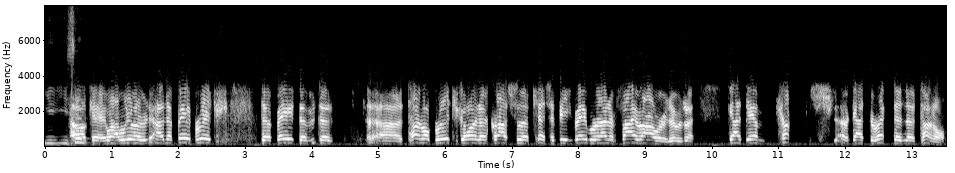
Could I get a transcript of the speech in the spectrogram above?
You you said okay. Well, we were on the Bay Bridge, the Bay, the the uh, tunnel bridge going across the Chesapeake Bay. We're on it five hours. There was a goddamn truck uh, got direct in the tunnel.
